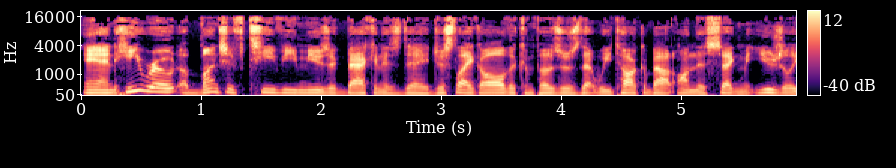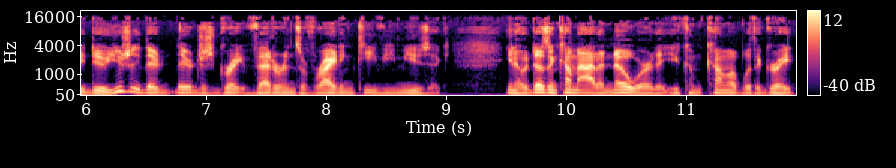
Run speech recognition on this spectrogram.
And he wrote a bunch of TV music back in his day, just like all the composers that we talk about on this segment usually do. Usually they're they're just great veterans of writing TV music. You know, it doesn't come out of nowhere that you can come up with a great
